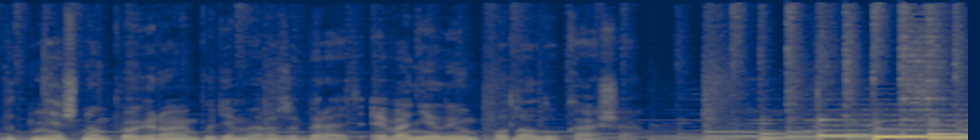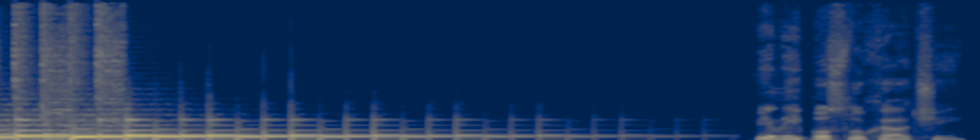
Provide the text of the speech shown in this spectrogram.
V dnešnom programe budeme rozoberať Evangelium podľa Lukáša. Milí poslucháči,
